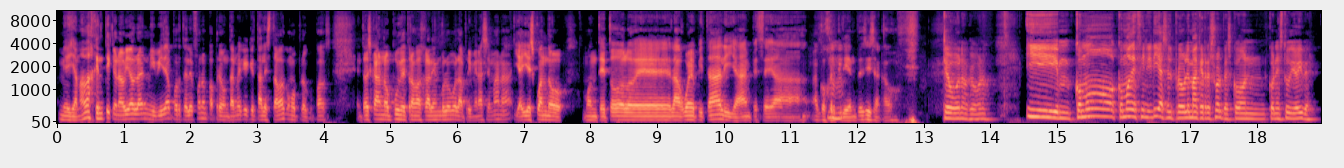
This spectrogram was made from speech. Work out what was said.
me llamaba gente que no había hablado en mi vida por teléfono para preguntarme qué, qué tal estaba, como preocupados. Entonces, claro, no pude trabajar en Globo la primera semana y ahí es cuando monté todo lo de la web y tal y ya empecé a, coger clientes y se acabó. Qué bueno, qué bueno. ¿Y cómo, cómo definirías el problema que resuelves con, con Studio Iber?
